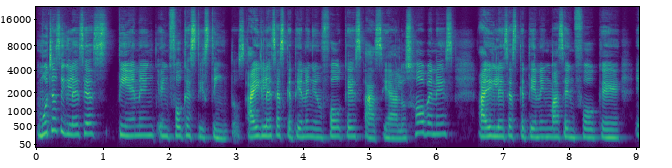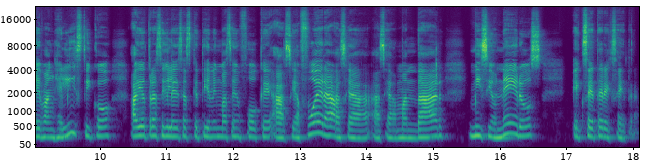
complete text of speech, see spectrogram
Muchas iglesias tienen enfoques distintos. Hay iglesias que tienen enfoques hacia los jóvenes, hay iglesias que tienen más enfoque evangelístico, hay otras iglesias que tienen más enfoque hacia afuera, hacia, hacia mandar misioneros etcétera, etcétera.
